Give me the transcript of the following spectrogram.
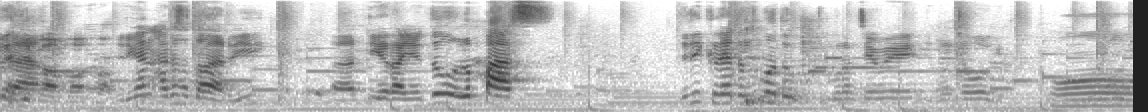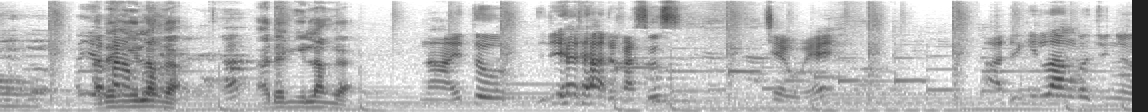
Nah, jadi kan ada satu hari uh, tiranya itu lepas. Jadi kelihatan semua tuh jemuran cewek, jemuran cowok gitu. Oh. Iya, Ada yang kan hilang nggak? Ada yang hilang nggak? Nah itu, jadi ada ada kasus cewek ada yang hilang bajunya.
